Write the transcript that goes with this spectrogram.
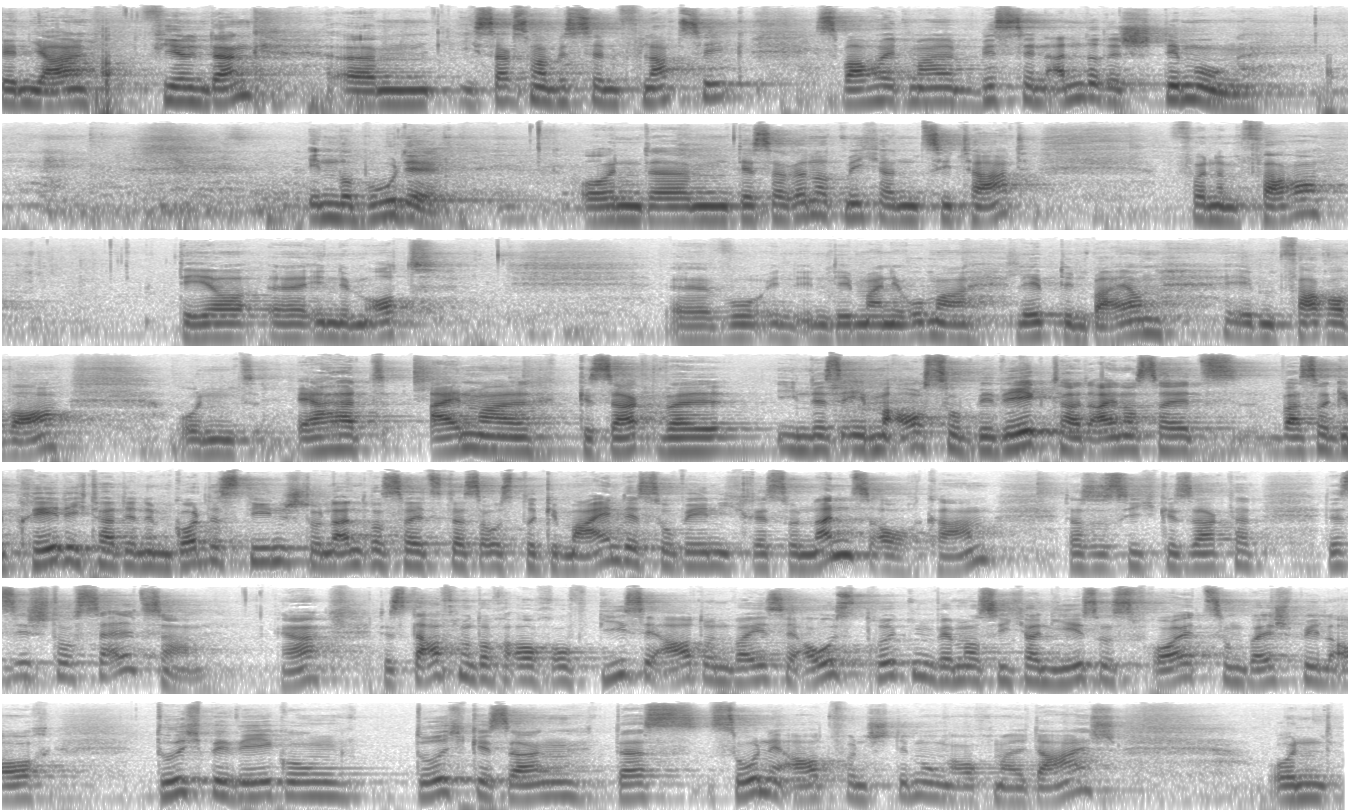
Genial, vielen Dank. Ähm, ich sage es mal ein bisschen flapsig. Es war heute mal ein bisschen andere Stimmung in der Bude. Und ähm, das erinnert mich an ein Zitat von einem Pfarrer, der äh, in dem Ort, äh, wo, in, in dem meine Oma lebt, in Bayern, eben Pfarrer war. Und er hat einmal gesagt, weil ihn das eben auch so bewegt hat, einerseits, was er gepredigt hat in dem Gottesdienst und andererseits, dass aus der Gemeinde so wenig Resonanz auch kam, dass er sich gesagt hat, das ist doch seltsam. Ja, das darf man doch auch auf diese Art und Weise ausdrücken, wenn man sich an Jesus freut, zum Beispiel auch durch Bewegung, durch Gesang, dass so eine Art von Stimmung auch mal da ist. Und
